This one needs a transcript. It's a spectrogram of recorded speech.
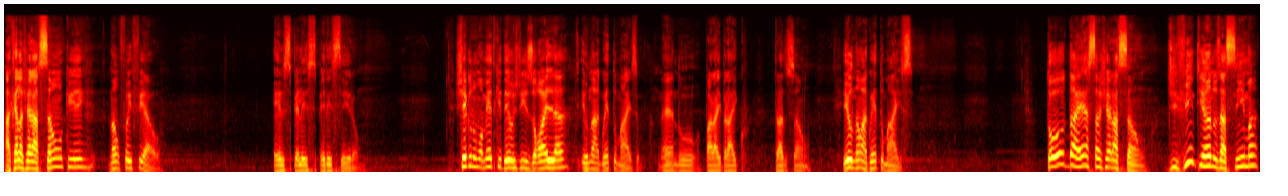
Aquela geração que não foi fiel, eles pereceram. Chega no momento que Deus diz: Olha, eu não aguento mais, né, no para-hebraico tradução. Eu não aguento mais. Toda essa geração de 20 anos acima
